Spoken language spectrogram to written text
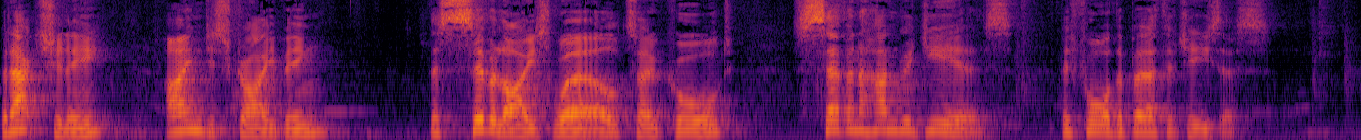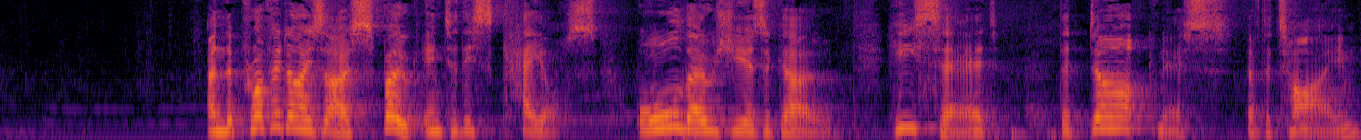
But actually, I'm describing the civilized world, so called, 700 years before the birth of Jesus. And the prophet Isaiah spoke into this chaos all those years ago. He said the darkness of the time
